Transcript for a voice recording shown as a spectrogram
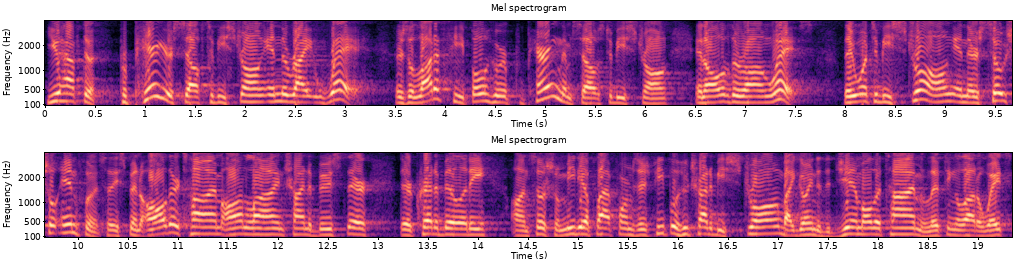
you have to prepare yourself to be strong in the right way. There's a lot of people who are preparing themselves to be strong in all of the wrong ways. They want to be strong in their social influence. So they spend all their time online trying to boost their, their credibility on social media platforms. There's people who try to be strong by going to the gym all the time and lifting a lot of weights.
